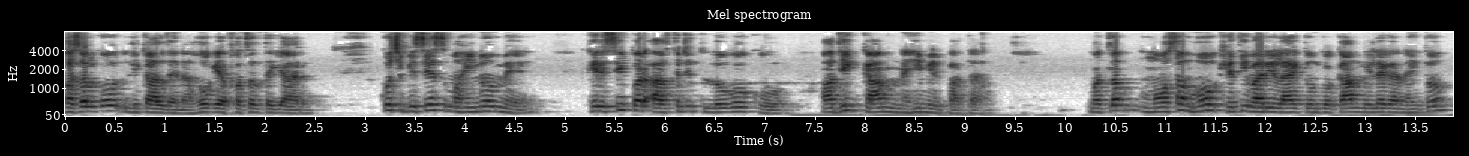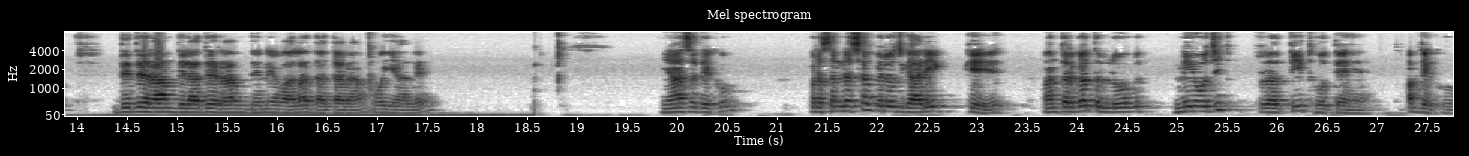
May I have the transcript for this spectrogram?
फ़सल को निकाल देना। हो गया फ़सल तैयार। कुछ विशेष महीनों में कृषि पर आश्रित लोगों को अधिक काम नहीं मिल पाता। है मतलब मौसम हो, खेती बाड़ी लायक तो उनको काम मिलेगा नहीं तो दे दे राम, दिला दे राम, देने वाला दाता राम, वही हाल है। यहाँ से देखो प्रसन्नता बेरोजगारी के अंतर्गत लोग नियोजित प्रतीत होते हैं। अब देखो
